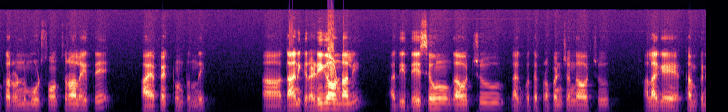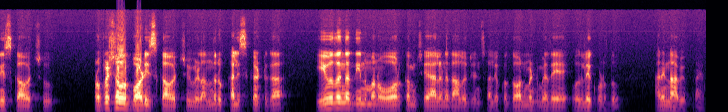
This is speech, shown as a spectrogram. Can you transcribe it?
ఒక రెండు మూడు సంవత్సరాలు అయితే ఆ ఎఫెక్ట్ ఉంటుంది. దానికి రెడీగా ఉండాలి. అది దేశం కావచ్చు లేకపోతే ప్రపంచం కావచ్చు అలాగే కంపెనీస్ కావచ్చు ప్రొఫెషనల్ బాడీస్ కావచ్చు వీళ్ళందరూ కలిసికట్టుగా ఏ విధంగా దీన్ని మనం ఓవర్కమ్ చేయాలనేది ఆలోచించాలి ఒక గవర్నమెంట్ మీదే వదిలేయకూడదు అని నా అభిప్రాయం.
